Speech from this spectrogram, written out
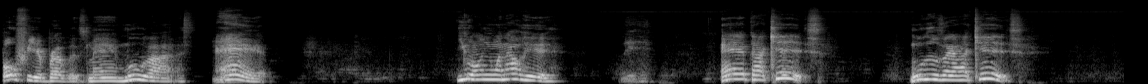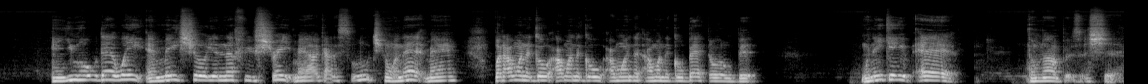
Both of your brothers, man. Moolahs, Ab. You the only one out here. Yeah. Ab got kids. Moolahs got kids. And you hold that weight and make sure your nephew's straight, man. I gotta salute you on that, man. But I wanna go, I wanna go, I wanna, I wanna go back a little bit. When they gave Ab the numbers and shit,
